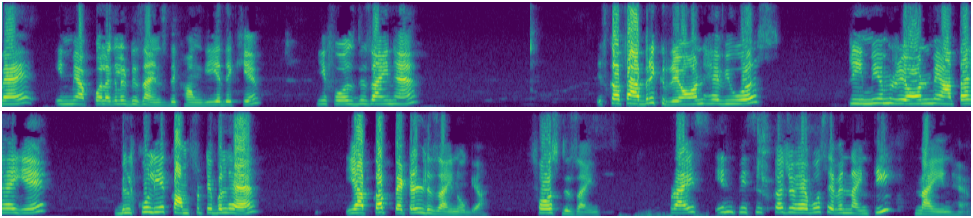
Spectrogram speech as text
मैं इनमें आपको अलग अलग डिज़ाइन दिखाऊँगी। ये देखिए, ये फ़र्स्ट डिज़ाइन है। इसका फैब्रिक रेन है व्यूअर्स प्रीमियम रेन में आता है ये। बिल्कुल ये कंफर्टेबल है। ये आपका पेटल डिज़ाइन हो गया। First design price in pieces का जो है वो 799 है।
